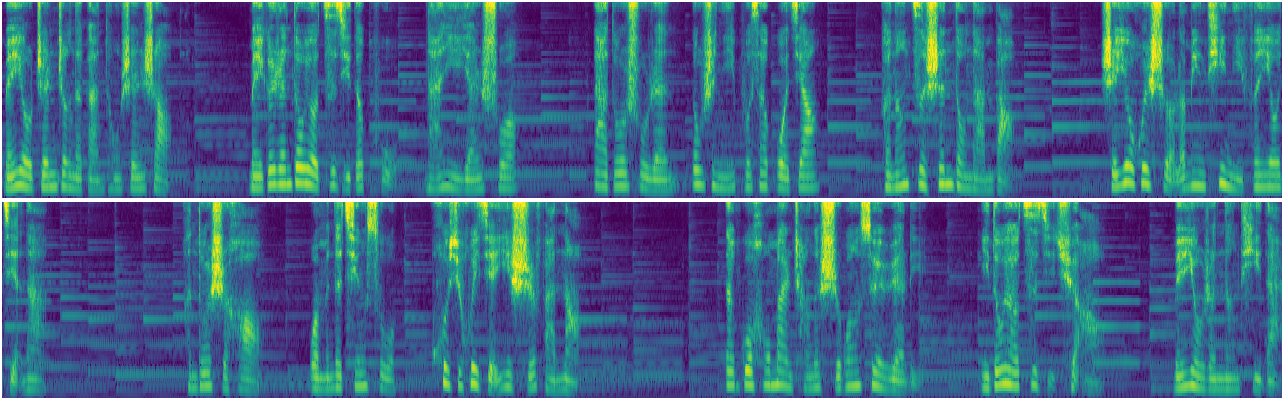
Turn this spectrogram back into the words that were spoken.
没有真正的感同身受，每个人都有自己的苦，难以言说。大多数人都是泥菩萨过江。可能自身都难保，谁又会舍了命替你分忧解难？很多时候，我们的倾诉或许会解一时烦恼，但过后漫长的时光岁月里，你都要自己去熬，没有人能替代。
